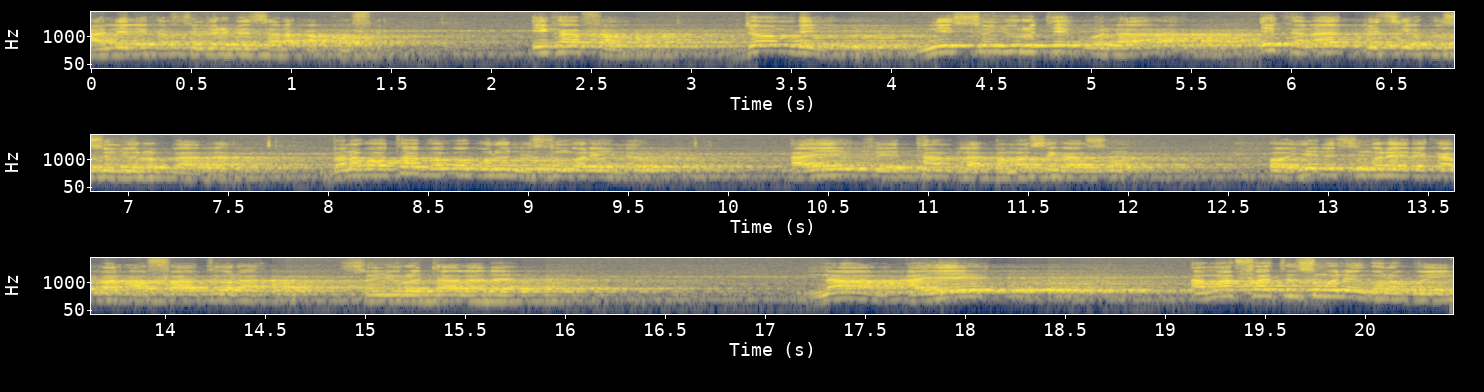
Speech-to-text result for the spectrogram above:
ale de ka sunjuru bɛ sara a kɔfɛ. I ka faamu jɔn bɛ yen ni sunjuru tɛ o la i kana bitigɛ ko sunjuru b'a la. Banabaatɔ bɛ aw bolo nin sunkalo in na. A ye tile tan bila a ma se ka sun. Ɔ yanni sunkalo yɛrɛ ka ban a fatura sunjuru t'a la dɛ. Naam a ye a ma fatu sunkalo in kɔnɔ koyi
